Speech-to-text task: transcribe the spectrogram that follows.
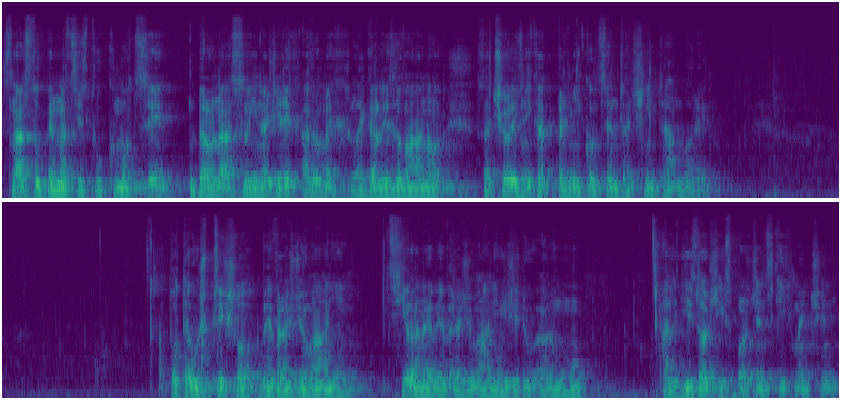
S nástupem nacistů k moci bylo násilí na Židech a Romech legalizováno, začaly vznikat první koncentrační tábory. Poté už přišlo vyvražďování, cílené vyvražďování Židů a Romů a lidí z dalších společenských menšin.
